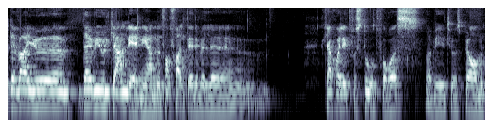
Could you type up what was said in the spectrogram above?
det var ju... Det är ju olika anledningar men framförallt är det väl... Eh, kanske lite för stort för oss vad vi tog oss på. Men,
